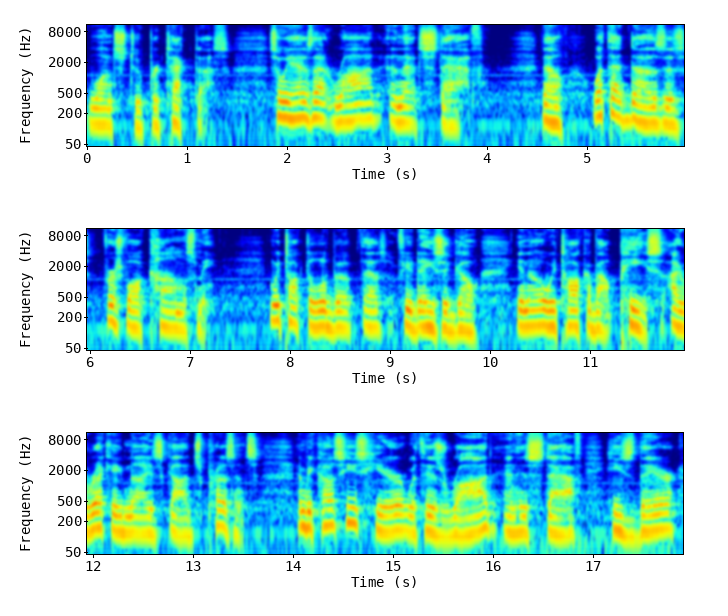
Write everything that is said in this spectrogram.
wants to protect us. So he has that rod and that staff. Now, what that does is, first of all, calms me. We talked a little bit about that a few days ago. You know, we talk about peace. I recognize God's presence. And because He's here with His rod and His staff, He's there.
